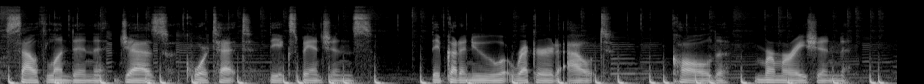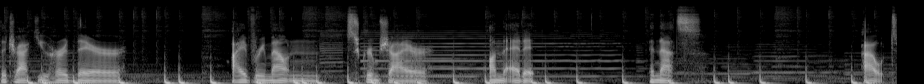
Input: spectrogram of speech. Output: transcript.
South London Jazz Quartet, The Expansions. They've got a new record out called Murmuration. The track you heard there, Ivory Mountain, Scrimshire, on the edit. And that's out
